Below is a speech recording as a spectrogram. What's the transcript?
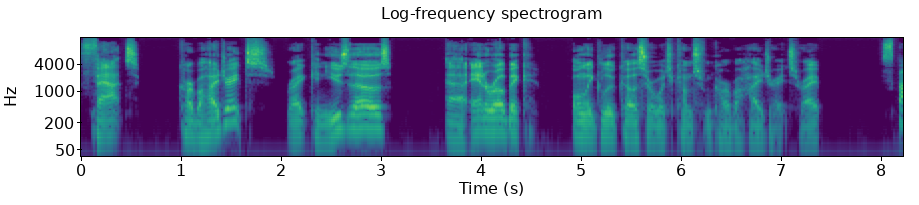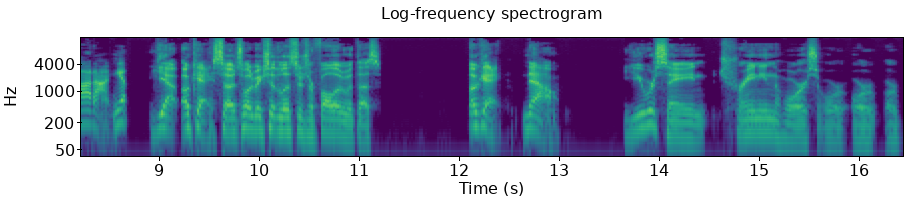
fats, carbohydrates, right? Can use those. Uh, anaerobic only glucose or which comes from carbohydrates, right? Spot on. Yep. Yeah. Okay. So I just want to make sure the listeners are following with us. Okay. Now, you were saying training the horse or or or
